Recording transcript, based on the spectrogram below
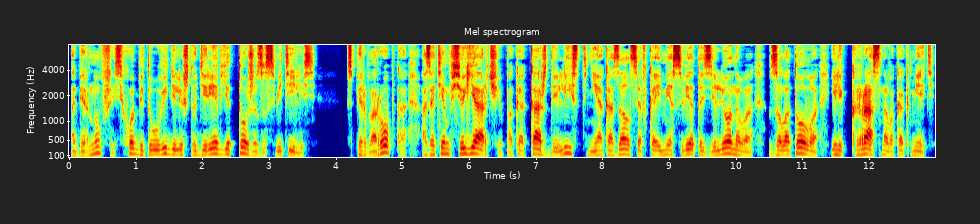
Обернувшись, хоббиты увидели, что деревья тоже засветились. Сперва робко, а затем все ярче, пока каждый лист не оказался в кайме света зеленого, золотого или красного, как медь.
